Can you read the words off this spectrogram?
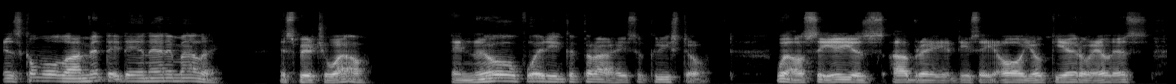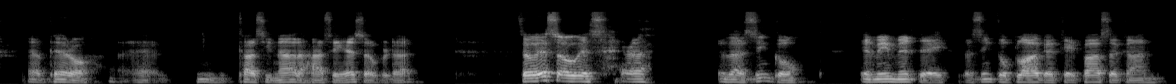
es como la mente de un animal espiritual y no puede encontrar a Jesucristo. Bueno, si ellos abren y dicen, oh, yo quiero, Él es, eh, pero eh, casi nada hace eso, ¿verdad? So eso es uh, cinco en mi mente, las cinco plagas que pasa con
